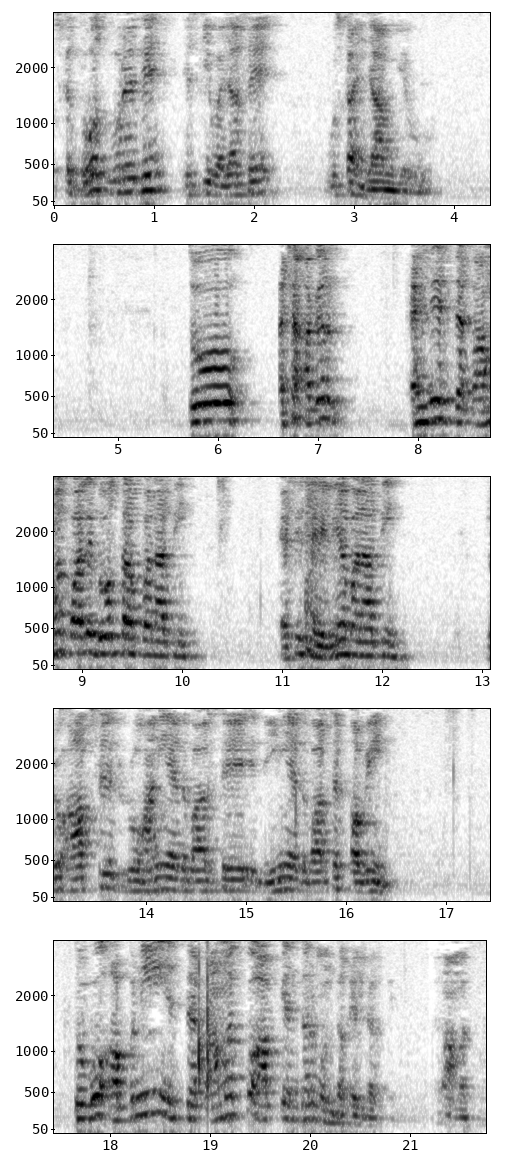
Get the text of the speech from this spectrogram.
उसके दोस्त बुरे थे, जिसकी वजह से उसका अंजाम ये हुआ। तो अच्छा अगर अहले इस्तकामत वाले दोस्त आप बनाती ऐसी सहेलियाँ बनाती जो आपसे रूहानी एतबार से दीनी एतबार से कवी तो वो अपनी इस्तकामत को आपके अंदर मुंतकिल करते इस्तकामत को।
